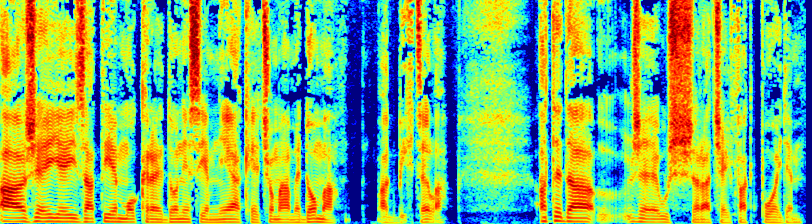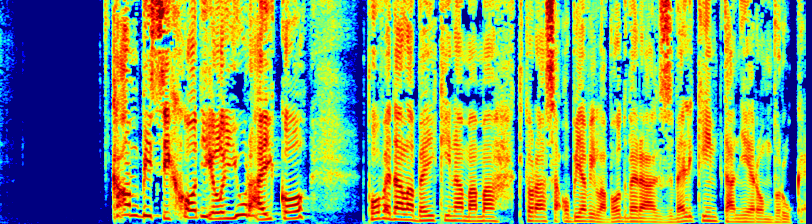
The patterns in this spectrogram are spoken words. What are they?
A že jej za tie mokré donesiem nejaké, čo máme doma, ak by chcela. A teda, že už radšej fakt pôjdem. Kam by si chodil, Jurajko? Povedala Bejkina mama, ktorá sa objavila vo dverách s veľkým tanierom v ruke.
